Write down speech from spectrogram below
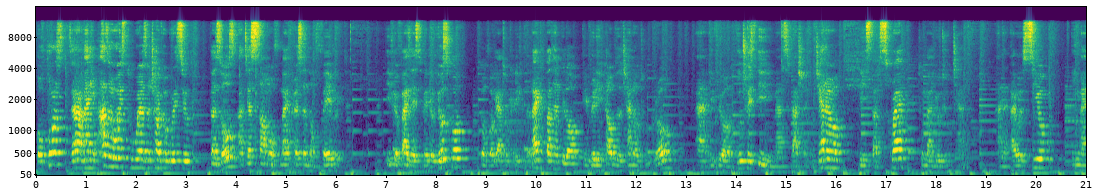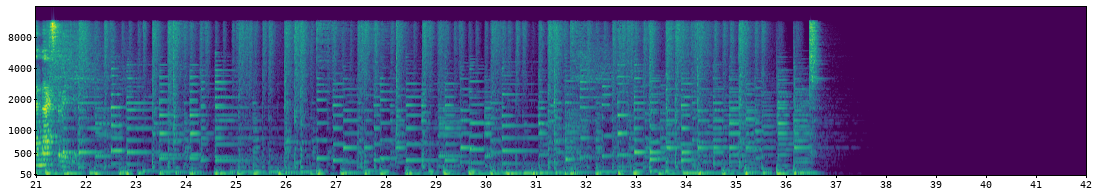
Of course, there are many other ways to wear the charcoal gray suit, but those are just some of my personal favorite. If you find this video useful, don't forget to click the like button below, it really helps the channel to grow. And if you're interested in men's fashion in general, please subscribe to my YouTube channel. And I will see you in my next video.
